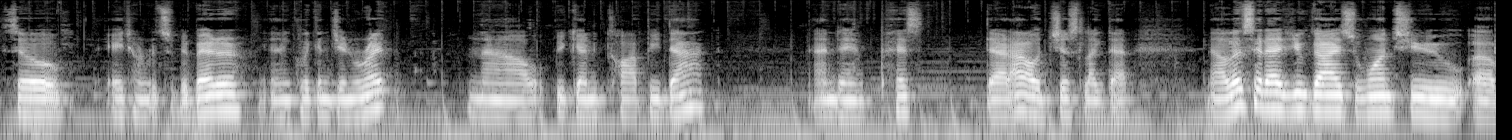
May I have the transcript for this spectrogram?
So 800 should be better. And click on generate. Now you can copy that and then paste that out just like that. Now let's say that you guys want to uh,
